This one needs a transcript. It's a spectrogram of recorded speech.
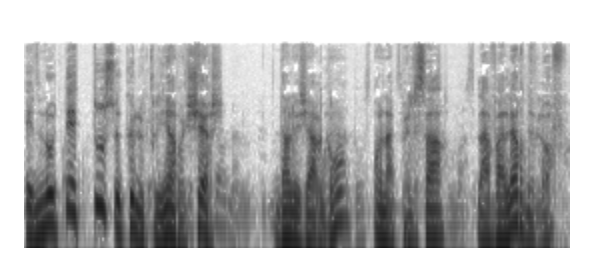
et noter tout ce que le client recherche. Dans le jargon, on appelle ça la valeur de l'offre.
